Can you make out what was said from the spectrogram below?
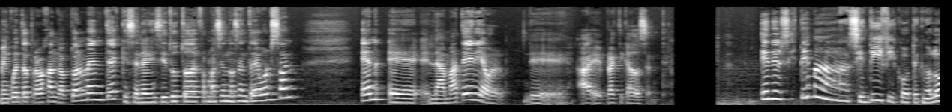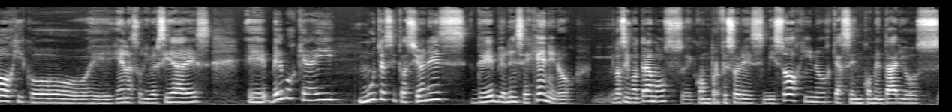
me encuentro trabajando actualmente, que es en el Instituto de Formación Docente de Bolsón, en eh, la materia de eh, práctica docente. En el sistema científico, tecnológico, eh, en las universidades, eh, vemos que hay muchas situaciones de violencia de género. Nos encontramos eh, con profesores misóginos que hacen comentarios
